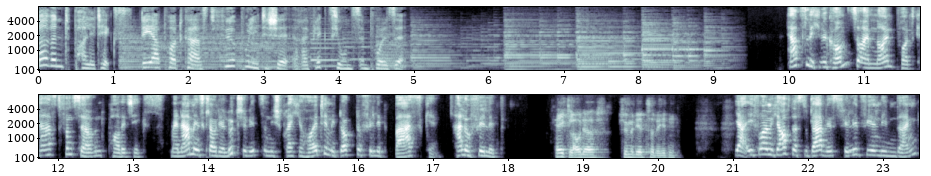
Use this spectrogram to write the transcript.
Servant Politics, der Podcast für politische Reflexionsimpulse. Herzlich willkommen zu einem neuen Podcast von Servant Politics. Mein Name ist Claudia Lutschewitz und ich spreche heute mit Dr. Philipp Baske. Hallo Philipp. Hey Claudia, schön mit dir zu reden. Ja, ich freue mich auch, dass du da bist, Philipp. Vielen lieben Dank.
